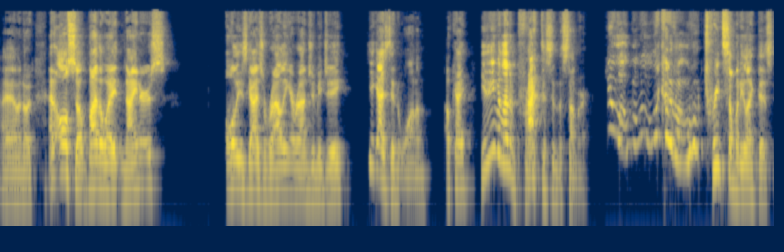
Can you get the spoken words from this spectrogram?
I am annoyed. And also, by the way, Niners, all these guys rallying around Jimmy G. You guys didn't want him. Okay, you didn't even let him practice in the summer. You, what, what kind of a, who treats somebody like this?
